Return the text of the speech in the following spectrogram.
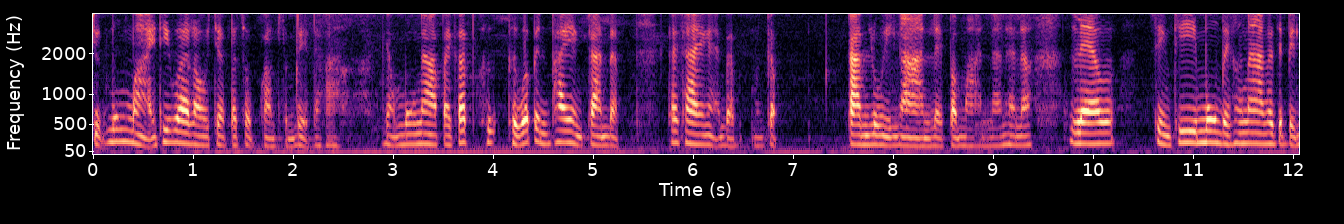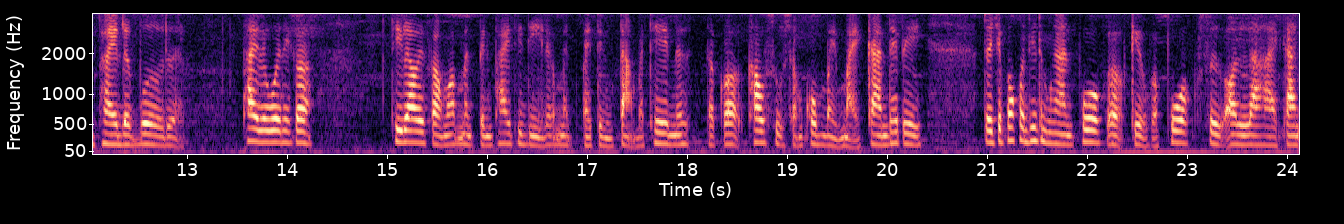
จุดมุ่งหมายที่ว่าเราจะประสบความสำเร็จนะคะ อย่างมุ่งหน้าไปก็ถือว่าเป็นไพ่อย่างการแบบ คล้ายๆไงแบบเหมือนกับการลุยงานอะไรประมาณนั้นนะนะแล้วสิ่งที่มุ่งไปข้างหน้าก็จะเป็นไพ่เลเวอร์ด้วยไพ่เลเวอร์นี่ก็ที่เล่าให้ฟังว่ามันเป็นไพ่ที่ดีแล้วมันไปถึงต่างประเทศนะแล้วก็เข้าสู่สังคมใหม่ ๆ การได้ไป โดยเฉพาะคนที่ทำงานพวกเกี่ยวกับพวกสื่อออนไลน์ การ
